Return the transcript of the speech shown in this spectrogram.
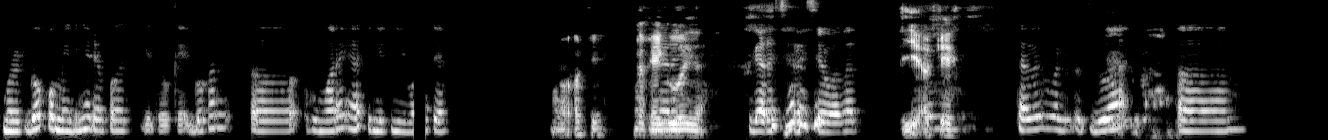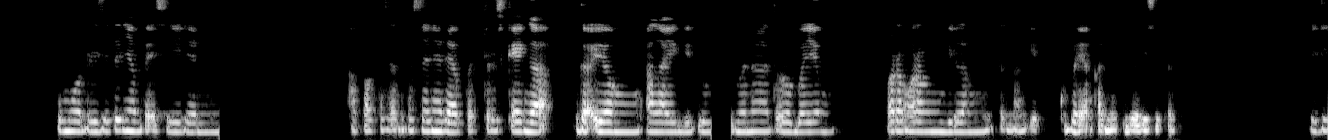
menurut gue komedinya dapet gitu. Kayak gue kan eh, humornya nggak tinggi tinggi banget ya. Oh, oke. Nggak kayak gue ya nggak receh-receh banget. Iya oke. tapi menurut gue eh humor di situ nyampe sih dan apa pesan-pesannya dapet terus kayak nggak nggak yang alay gitu. Gimana atau lo bayang orang-orang bilang tentang itu kebayangkan gue di situ. Jadi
